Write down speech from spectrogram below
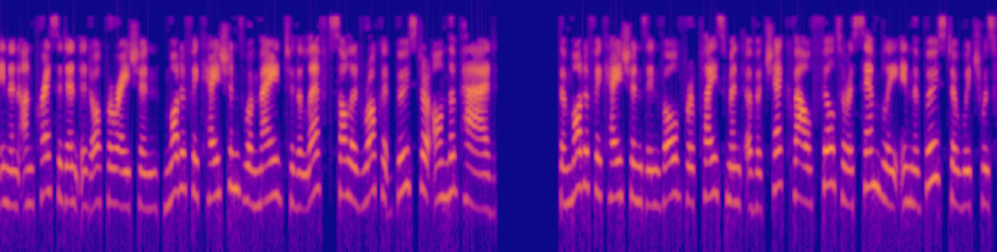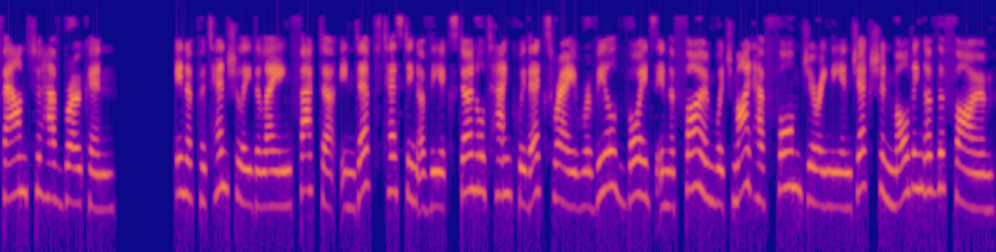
in an unprecedented operation, modifications were made to the left solid rocket booster on the pad. The modifications involved replacement of a check valve filter assembly in the booster which was found to have broken. In a potentially delaying factor, in-depth testing of the external tank with X-ray revealed voids in the foam which might have formed during the injection molding of the foam.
